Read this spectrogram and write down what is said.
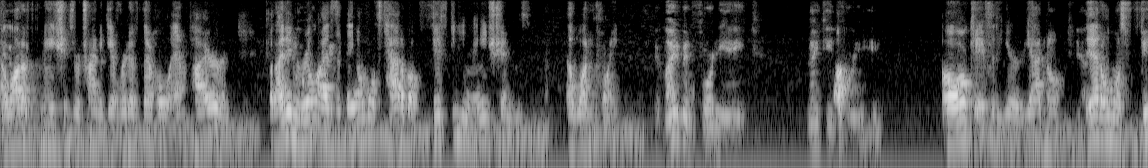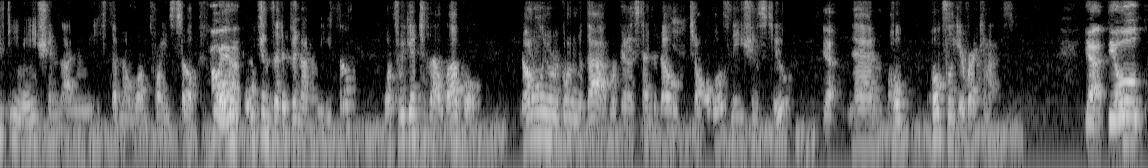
A lot of nations were trying to get rid of their whole empire, and but I didn't realize that they almost had about fifty nations at one point. It might have been 48, 1948. Oh, okay, for the year. Yeah, no, Yeah. they had almost 50 nations underneath them at one point. So, Oh, all yeah. the nations that have been underneath them, once we get to that level, not only are we going with that, we're going to send it out to all those nations too. Yeah. And hope hopefully get recognized. Yeah, the old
